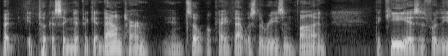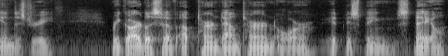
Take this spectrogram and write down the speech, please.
But it took a significant downturn. And so, okay, that was the reason. Fine. The key is, is for the industry, regardless of upturn, downturn, or it just being stale,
